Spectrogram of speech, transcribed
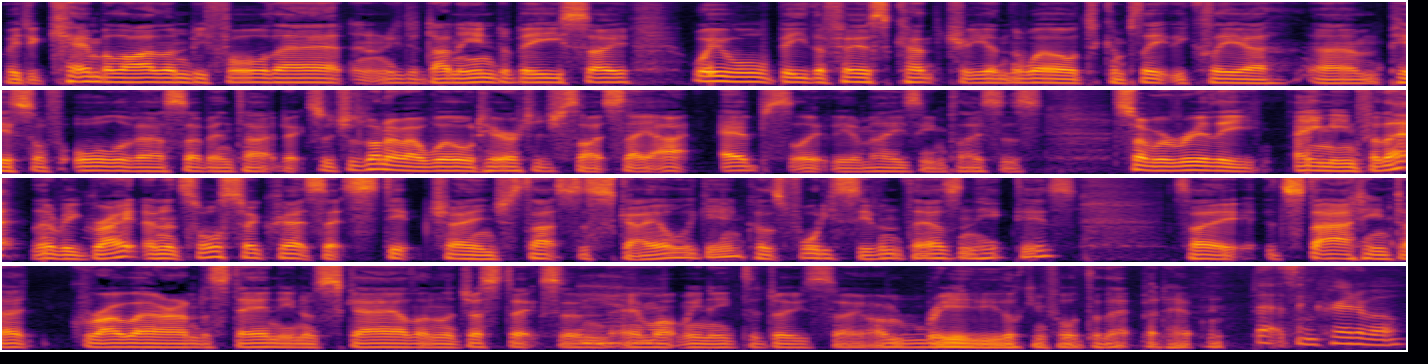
We did Campbell Island before that, and we did done Enderby. So we will be the first country in the world to completely clear um, pests off all of our subantarctics, which is one of our World Heritage sites. They are absolutely amazing places. So we're really aiming for that. That'll be great, and it also creates that step change, starts to scale again because it's forty seven thousand hectares. So it's starting to grow our understanding of scale and logistics and, and what we need to do. So I'm really looking forward to that bit happening. That's incredible.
